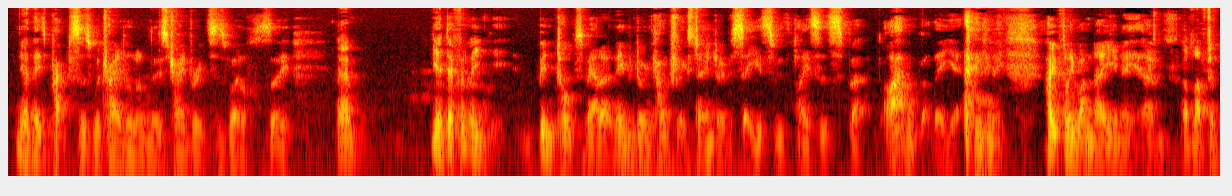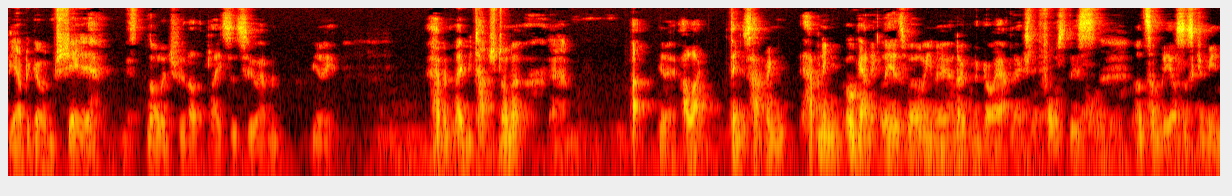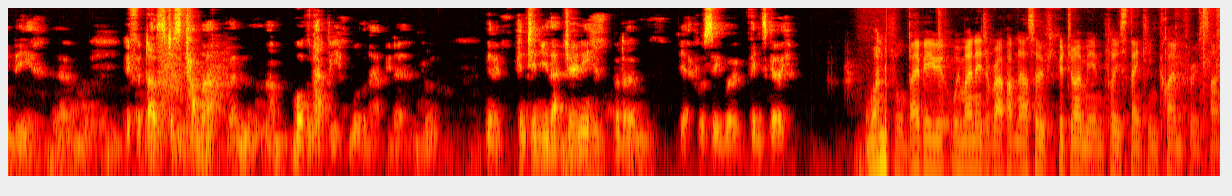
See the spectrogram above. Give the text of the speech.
you know these practices were traded along those trade routes as well. So um, yeah definitely been talks about it and even doing cultural exchange overseas with places but I haven't got there yet you know. Hopefully one day you know um, I'd love to be able to go and share this knowledge with other places who haven't you know haven't maybe touched on it um, you know, I like things happening happening organically as well. You know, I don't want to go out and actually force this on somebody else's community. Um, if it does just come up, then I'm more than happy, more than happy to you know continue that journey. But um, yeah, we'll see where things go. Wonderful. Maybe we might need to wrap up now. So if you could join me in please thanking Clem for his time.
